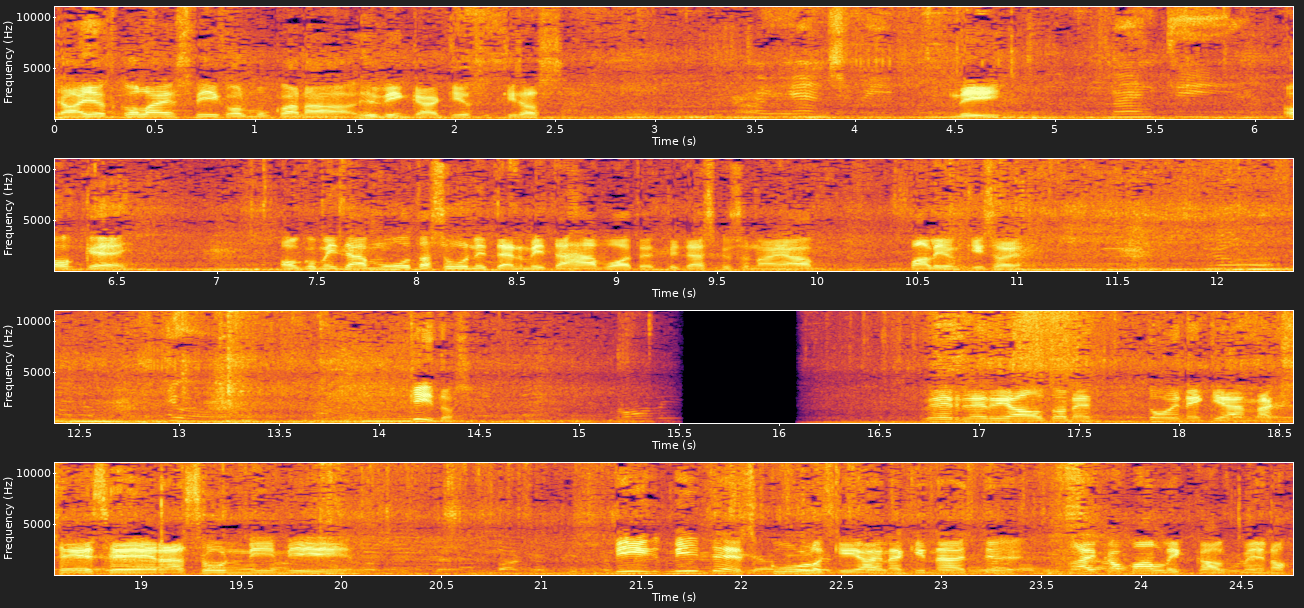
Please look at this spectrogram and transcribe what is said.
Ja aiotko olla ensi viikolla mukana Hyvinkään kis- kisassa? Niin. Mä en tiedä. Okei. Okay. Onko mitään muuta suunnitelmia tähän vuoteen? Pitäisikö sun ajaa paljon kisoja? No, joo. Kiitos. Werneri Aaltonen, toinenkin MXCC-erä, sun nimi. Mi- mites kulki? Ainakin näytti aika mallikkaalta meno.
